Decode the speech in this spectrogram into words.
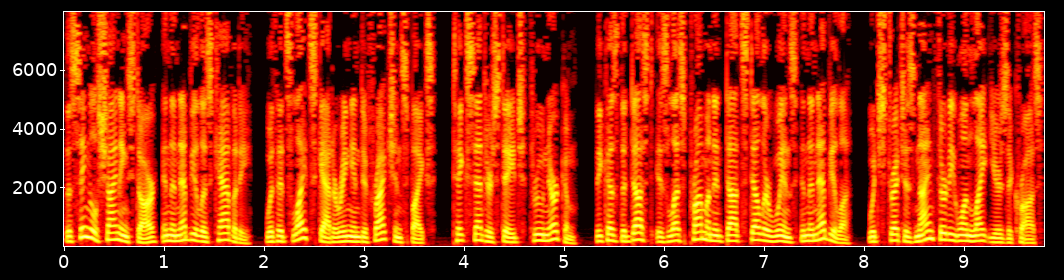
The single shining star in the nebula's cavity, with its light scattering and diffraction spikes, takes center stage through NIRCam, because the dust is less prominent. Stellar winds in the nebula, which stretches 931 light-years across,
